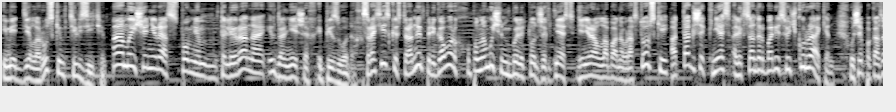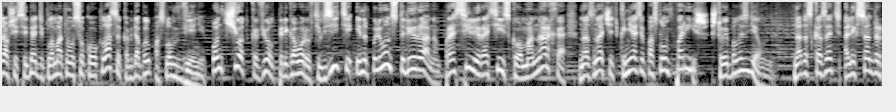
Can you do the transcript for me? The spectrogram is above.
иметь дело русским в Тильзите. А мы еще не раз вспомним Толерана и в дальнейших эпизодах. С российской стороны в переговорах уполномоченными были тот же князь генерал Лобанов-Ростовский, а также князь Александр Борисович Куракин, уже показавший себя дипломатом высокого класса, когда был послом в Вене. Он четко вел переговоры в Тильзите, и Наполеон с Толераном просили российского монарха назначить князя послом в Париж, что и было сделано. Надо сказать, Александр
